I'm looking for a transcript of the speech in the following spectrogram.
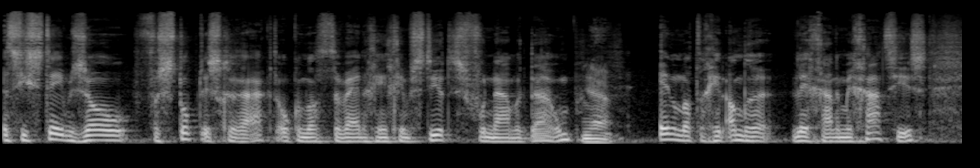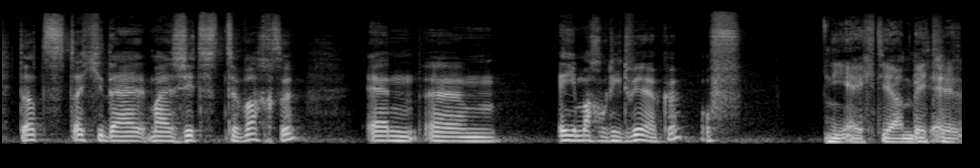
het systeem zo verstopt is geraakt, ook omdat er te weinig in geïnvesteerd is, voornamelijk daarom. Ja. En omdat er geen andere legale migratie is, dat, dat je daar maar zit te wachten. En, um, en je mag ook niet werken. Of niet echt, ja, een beetje.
